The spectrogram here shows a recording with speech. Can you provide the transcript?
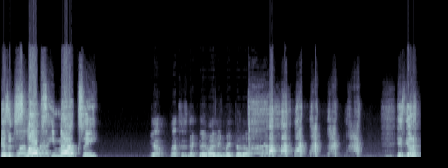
Is it Slapsy Maxie? Yep, that's his nickname. I didn't make that up. He's gonna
